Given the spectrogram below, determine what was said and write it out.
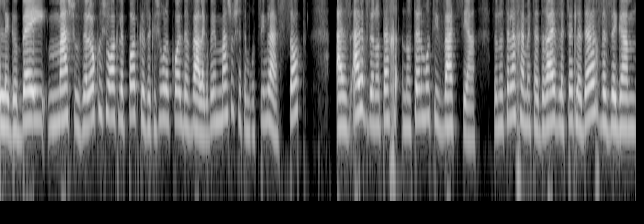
לגבי משהו, זה לא קשור רק לפודקאסט, זה קשור לכל דבר, לגבי משהו שאתם רוצים לעשות, אז א', זה נותן, נותן מוטיבציה, זה נותן לכם את ה drive לצאת לדרך, וזה גם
